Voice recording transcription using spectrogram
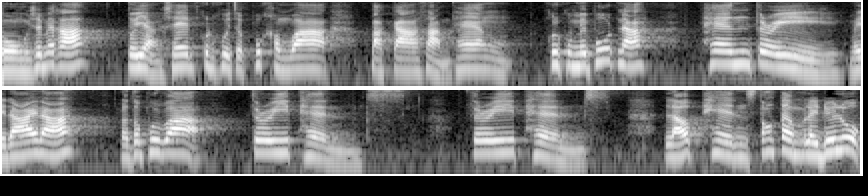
งงใช่ไหมคะ ตัวอย่างเช่น คุณครูจะพูดคำว่าปากกา 3 แท่ง คุณครูไม่พูดนะ pen three ไม่ได้นะ เราต้องพูดว่า three pens three pens แล้ว pens ต้องเติมอะไรด้วยลูก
